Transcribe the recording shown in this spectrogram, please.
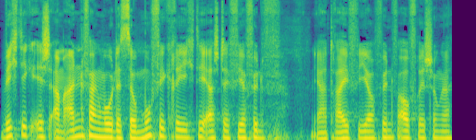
Wichtig ist am Anfang, wo das so muffig riecht, die erste vier, fünf, ja, drei, vier, fünf Auffrischungen,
